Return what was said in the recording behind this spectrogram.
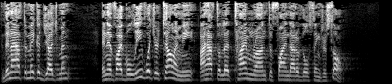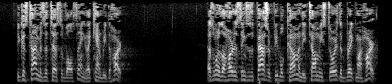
and then I have to make a judgment. And if I believe what you're telling me, I have to let time run to find out if those things are so. Because time is the test of all things. I can't read the heart. That's one of the hardest things as a pastor. People come and they tell me stories that break my heart.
